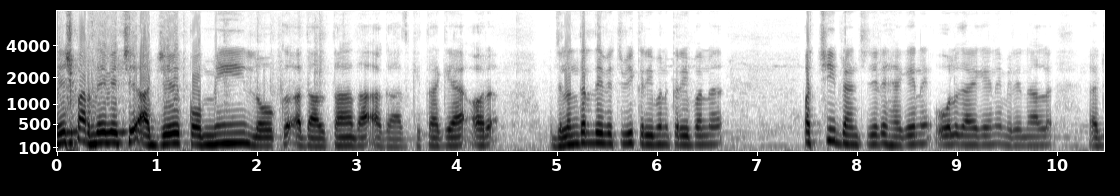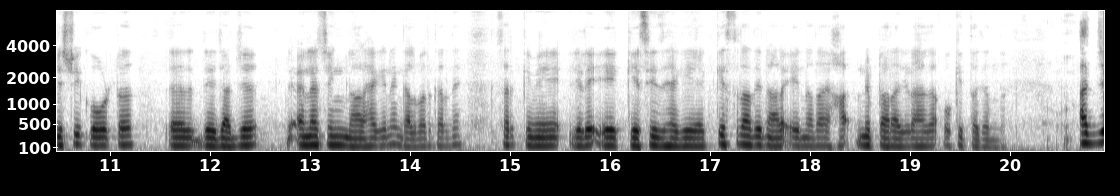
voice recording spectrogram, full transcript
ਦੇਸ਼ ਭਰ ਦੇ ਵਿੱਚ ਅੱਜ ਕੌਮੀ ਲੋਕ ਅਦਾਲਤਾਂ ਦਾ ਆਗਾਜ਼ ਕੀਤਾ ਗਿਆ ਔਰ ਜਲੰਧਰ ਦੇ ਵਿੱਚ ਵੀ ਕਰੀਬਨ ਕਰੀਬਨ 25 ਬੈਂਚ ਜਿਹੜੇ ਹੈਗੇ ਨੇ, ਉਹ ਲਗਾਏ ਗਏ ਨੇ। ਮੇਰੇ ਨਾਲ ਡਿਸਟ੍ਰਿਕਟ ਕੋਰਟ ਦੇ ਜੱਜ ਐਨ ਐਸ ਸਿੰਘ ਨਾਲ ਹੈਗੇ ਨੇ, ਗੱਲਬਾਤ ਕਰਦੇ ਸਰ, ਕਿਵੇਂ ਜਿਹੜੇ ਇਹ ਕੇਸਿਸ ਹੈਗੇ ਆ, ਕਿਸ ਤਰ੍ਹਾਂ ਦੇ ਨਾਲ ਇਹਨਾਂ ਦਾ ਹ- ਨਿਪਟਾਰਾ ਜਿਹੜਾ ਹੈਗਾ, ਉਹ ਕੀਤਾ ਜਾਂਦਾ? ਅੱਜ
